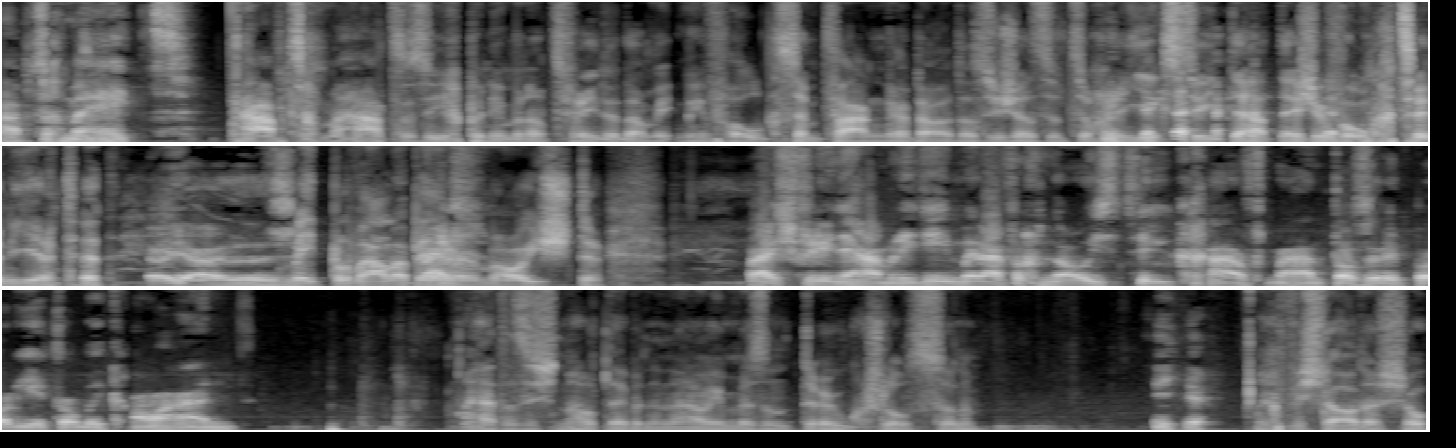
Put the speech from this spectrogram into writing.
Hauptsache man hat es. Hauptsächlich man hat es. Ich bin immer noch zufrieden da mit meinem Volksempfänger da. Das ist also zur Kriegszeiten hat der schon funktioniert. Ja, ja, das ist... Mittelwelle Bärmeister. Weißt du, früher haben wir nicht immer einfach neues Zeug gekauft. Wir haben das repariert, was wir hatten. Ja, das ist dann halt eben dann auch immer so ein Trugschluss, oder? Ja. Ich verstehe das schon.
